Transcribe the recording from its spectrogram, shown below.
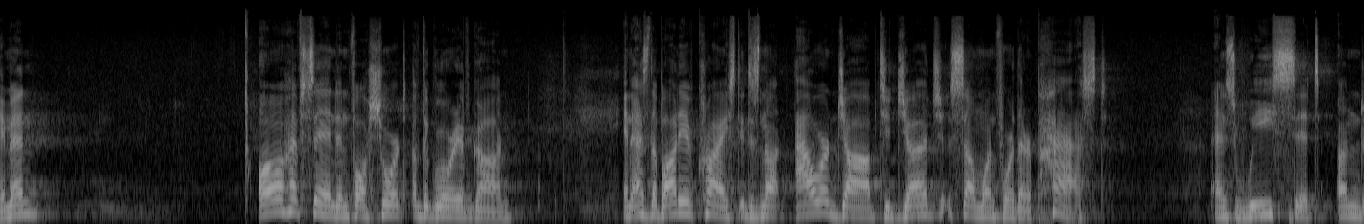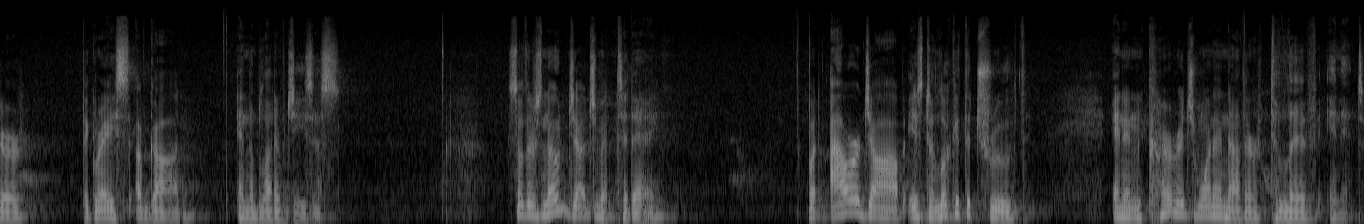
Amen? All have sinned and fall short of the glory of God. And as the body of Christ, it is not our job to judge someone for their past as we sit under the grace of God and the blood of Jesus. So there's no judgment today, but our job is to look at the truth and encourage one another to live in it.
